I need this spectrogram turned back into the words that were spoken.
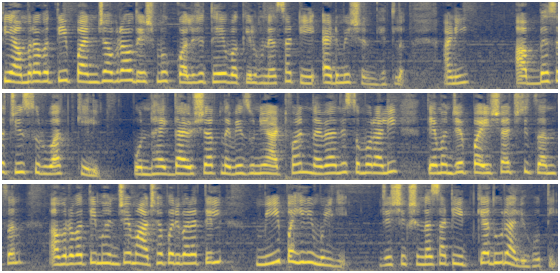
ती अमरावती पंजाबराव देशमुख कॉलेज येथे वकील होण्यासाठी ऍडमिशन घेतलं आणि अभ्यासाची सुरुवात केली. पुन्हा एकदा आयुष्यात नवी जुनी आठवण नव्याने समोर आली. ते म्हणजे पैशाची चणचण. अमरावती म्हणजे माझ्या परिवारातील मी पहिली मुलगी जी शिक्षणासाठी इतक्या दूर आली होती.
